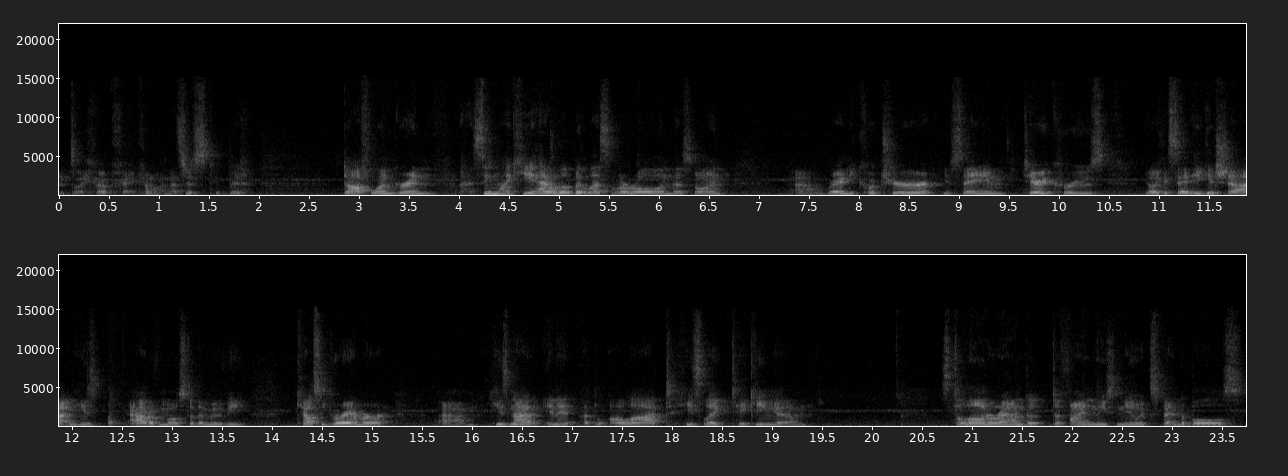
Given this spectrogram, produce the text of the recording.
it's like okay, come on, that's just stupid. Dolph Lundgren seemed like he had a little bit less of a role in this one. Uh, Randy Couture, the same. Terry Crews, you know, like I said, he gets shot and he's out of most of the movie. Kelsey Grammer, um, he's not in it a, a, lot. He's like taking um, Stallone around to, to find these new Expendables,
